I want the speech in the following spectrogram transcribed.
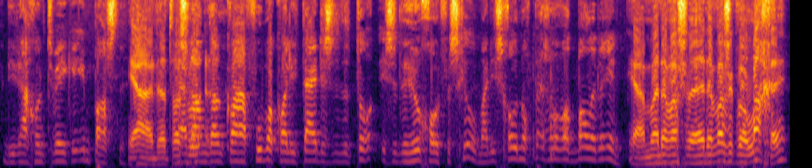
die daar gewoon twee keer in pasten. Ja, dat was Ja, dan, dan qua voetbalkwaliteit is het, toch, is het een heel groot verschil. Maar die schoot nog best wel wat ballen erin. Ja, maar dat was, eh, dat was ook wel lachen.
